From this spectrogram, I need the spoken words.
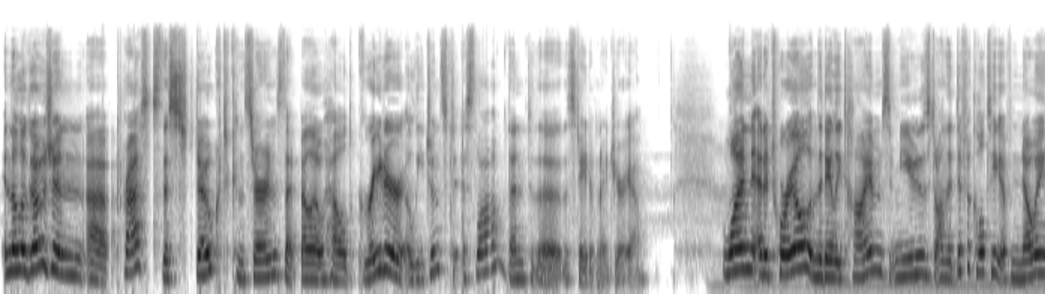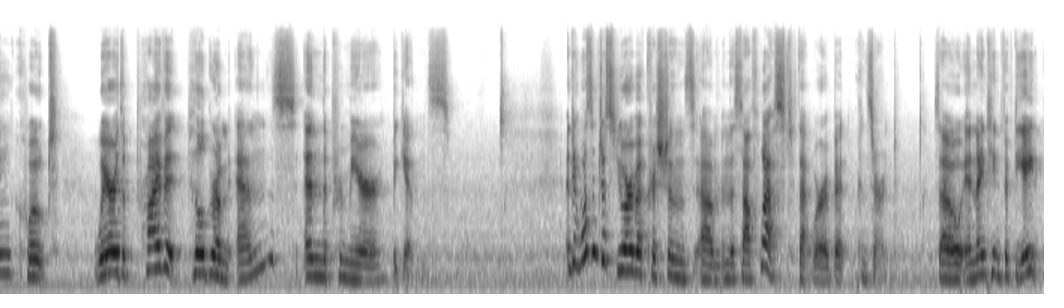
In the Lagosian uh, press, this stoked concerns that Bello held greater allegiance to Islam than to the, the state of Nigeria. One editorial in the Daily Times mused on the difficulty of knowing, quote, where the private pilgrim ends and the premier begins. And it wasn't just Yoruba Christians um, in the Southwest that were a bit concerned. So in 1958,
